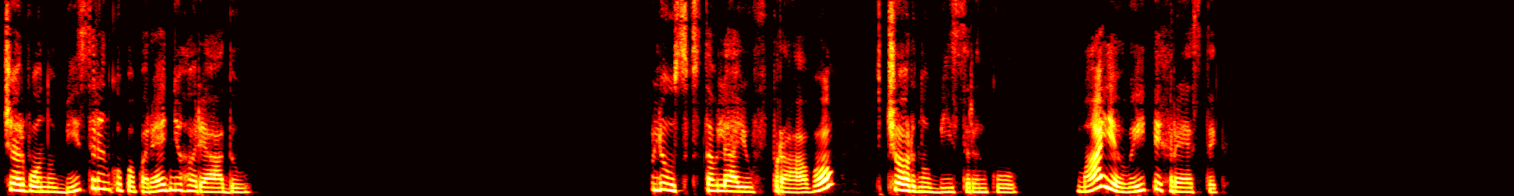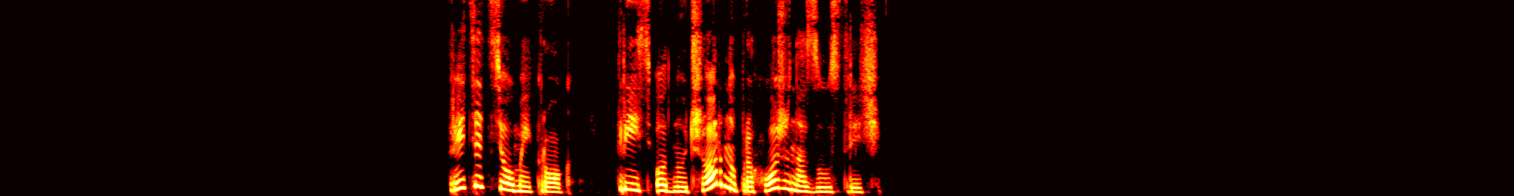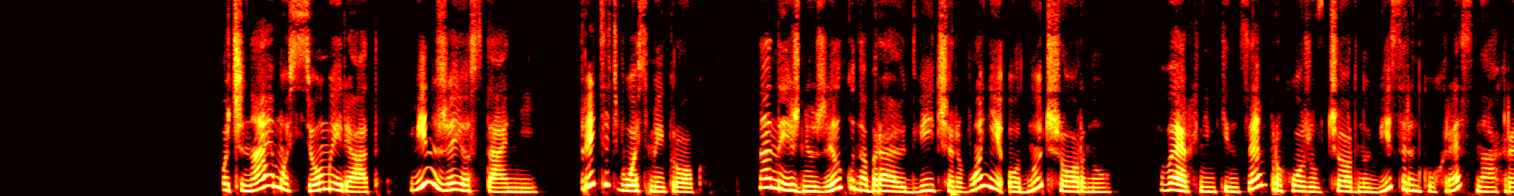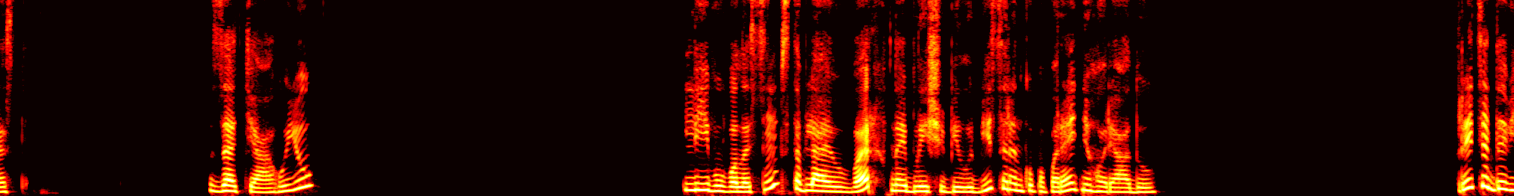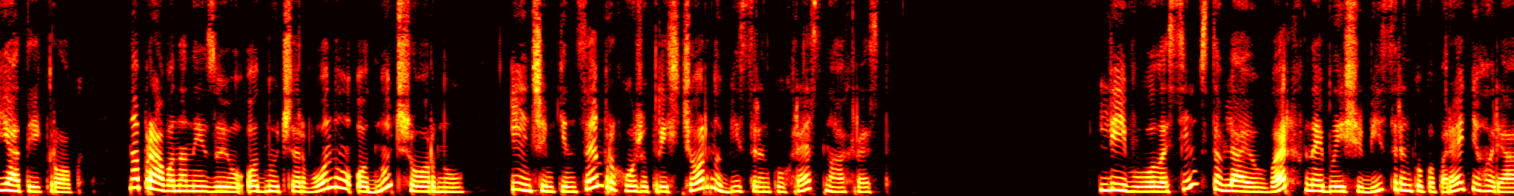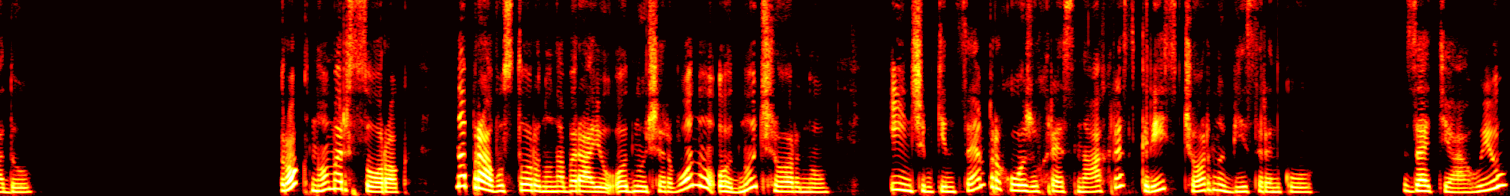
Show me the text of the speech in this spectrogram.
червону бісеринку попереднього ряду. Плюс вставляю вправо в чорну бісеринку. Має вийти хрестик. Тридцять сьомий крок. Крізь одну чорну проходжу назустріч. Починаємо сьомий ряд. Він вже й останній. Тридцять восьмий крок. На нижню жилку набираю дві червоні, одну чорну. Верхнім кінцем проходжу в чорну бісеринку хрест-нахрест. Затягую. Ліву волосінь вставляю вверх в найближчу білу бісеринку попереднього ряду. 39 крок. Направо нанизую одну червону, одну чорну. Іншим кінцем проходжу крізь чорну бісеринку хрест-нахрест. Ліву волосінь вставляю вверх в найближчу бісеринку попереднього ряду. Крок номер 40. На праву сторону набираю одну червону, одну чорну. Іншим кінцем проходжу хрест-нахрест крізь чорну бісеринку. Затягую.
